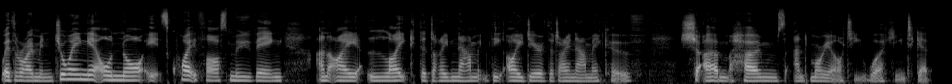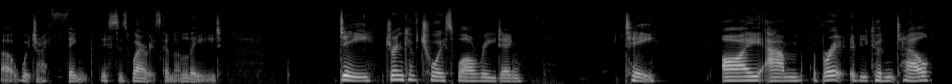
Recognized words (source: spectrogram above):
whether I'm enjoying it or not. It's quite fast moving, and I like the dynamic, the idea of the dynamic of um, Holmes and Moriarty working together, which I think this is where it's going to lead. D. Drink of choice while reading. Tea. I am a Brit, if you couldn't tell,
